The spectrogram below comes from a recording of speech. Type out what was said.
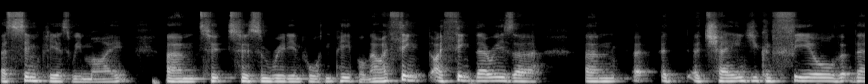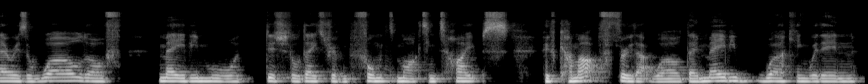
as simply as we might um, to to some really important people. Now, I think I think there is a, um, a, a change. You can feel that there is a world of maybe more digital data driven performance marketing types who've come up through that world. They may be working within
